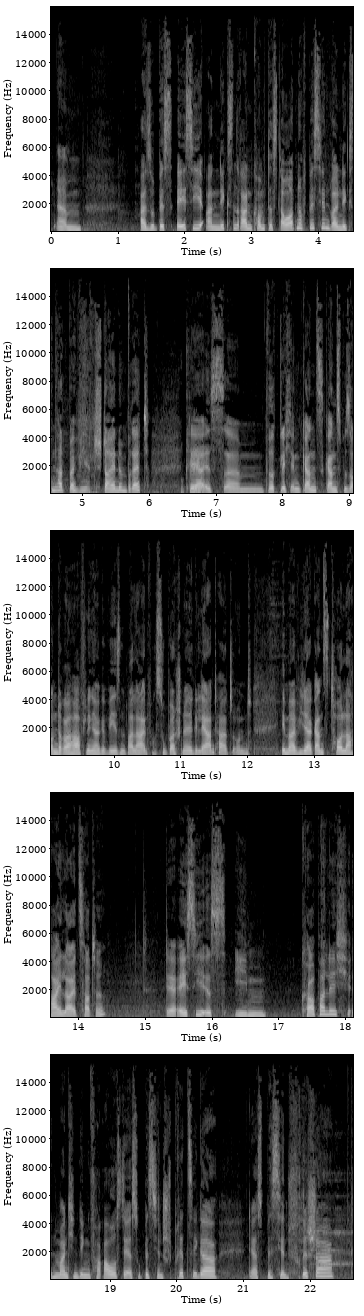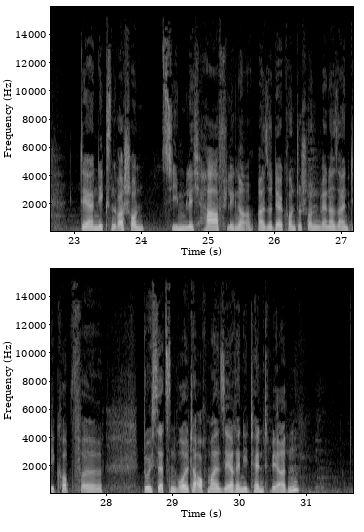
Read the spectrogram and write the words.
Ähm, also bis AC an Nixon rankommt, das dauert noch bisschen, weil Nixon hat bei mir einen Stein im Brett. Okay. Der ist ähm, wirklich ein ganz, ganz besonderer Haflinger gewesen, weil er einfach super schnell gelernt hat und immer wieder ganz tolle Highlights hatte. Der AC ist ihm körperlich in manchen Dingen voraus. Der ist so ein bisschen spritziger, der ist ein bisschen frischer. Der Nixon war schon ziemlich Haflinger. Also der konnte schon, wenn er seinen Dickkopf äh, durchsetzen wollte, auch mal sehr renitent werden.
